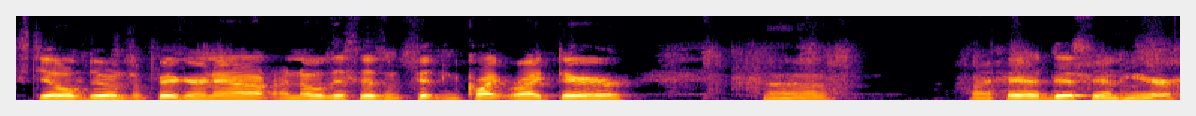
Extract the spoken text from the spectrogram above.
still doing some figuring out. I know this isn't fitting quite right there. Uh, I had this in here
